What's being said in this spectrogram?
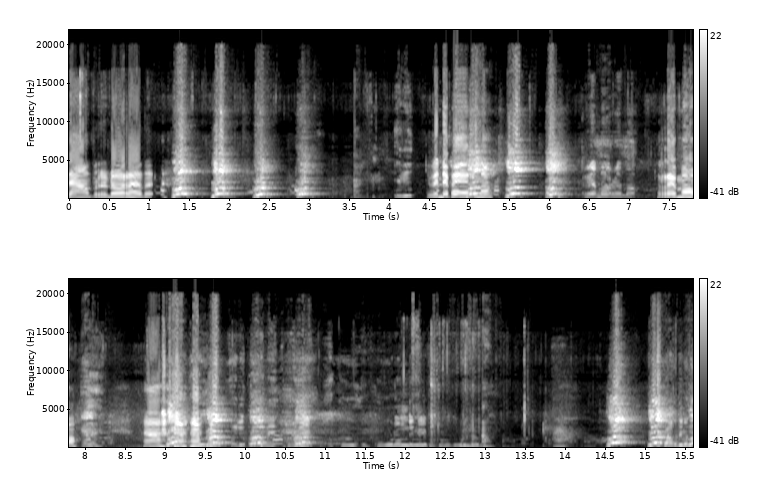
ലാബ്രഡോറാ അത്. ഒരു ഇവന്റെ പേരെന്നാ റെമോ റെമോ. റെമോ? ആ. ഒരു കൂടുണ്ടെങ്കിലേ പറ്റുള്ളൂ കൂടില്ല പകുതി മതി.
